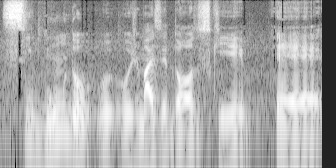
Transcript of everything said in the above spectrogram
segundo os mais idosos que é,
